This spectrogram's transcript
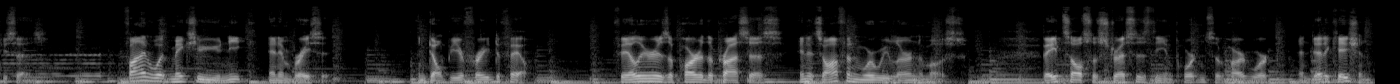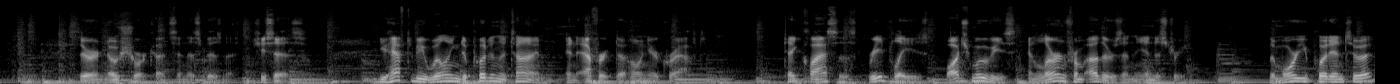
she says. Find what makes you unique and embrace it. And don't be afraid to fail. Failure is a part of the process, and it's often where we learn the most. Bates also stresses the importance of hard work and dedication. There are no shortcuts in this business, she says. You have to be willing to put in the time and effort to hone your craft. Take classes, read plays, watch movies, and learn from others in the industry. The more you put into it,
